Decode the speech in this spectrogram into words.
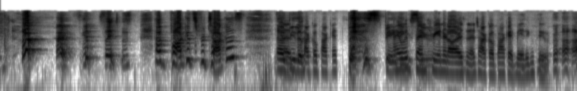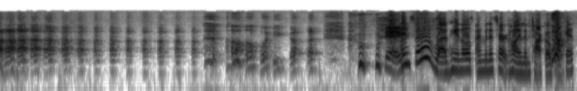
pockets. I was gonna say, just have pockets for tacos. That would be Uh, the taco pockets. best bathing I would spend three hundred dollars in a taco pocket bathing suit. Oh my god. okay. Instead of love handles, I'm gonna start calling them taco pockets.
